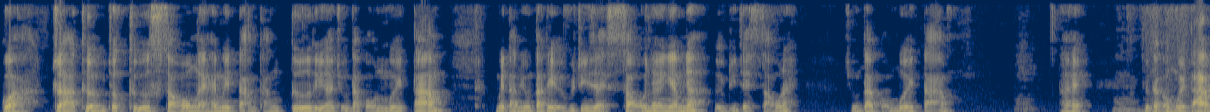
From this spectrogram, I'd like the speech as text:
quả trả thưởng cho thứ 6 ngày 28 tháng 4 thì à, chúng ta có 18 18 chúng ta thì ở vị trí giải 6 nha anh em nhé ở vị trí giải 6 này, chúng ta có 18 đấy, chúng ta có 18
